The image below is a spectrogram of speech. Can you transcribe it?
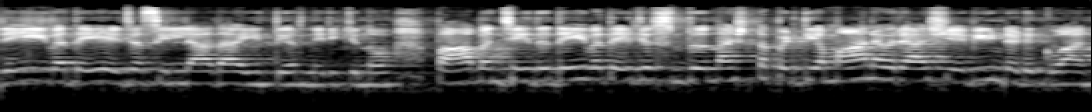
ദൈവ തേജസ് ഇല്ലാതായി തീർന്നിരിക്കുന്നു. പാപം ചെയ്ത് ദൈവ തേജസ് നഷ്ടപ്പെടുത്തിയ മാനവരാശിയെ വീണ്ടെടുക്കുവാൻ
